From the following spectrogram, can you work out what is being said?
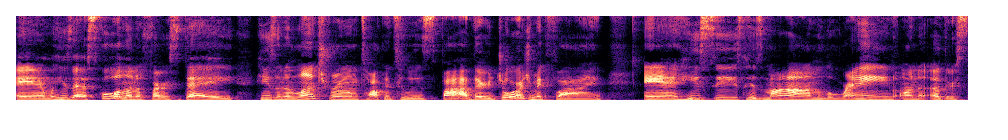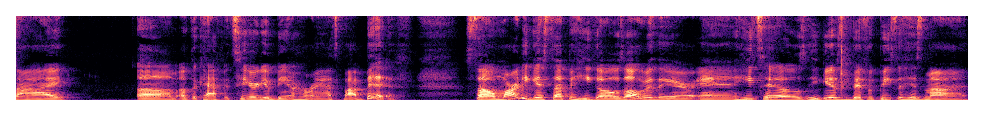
And when he's at school on the first day, he's in the lunchroom talking to his father, George McFly, and he sees his mom, Lorraine, on the other side um, of the cafeteria being harassed by Biff. So Marty gets up and he goes over there and he tells, he gives Biff a piece of his mind.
